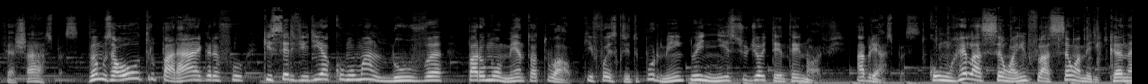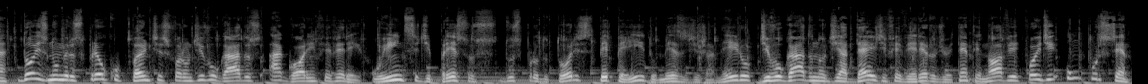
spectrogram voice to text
Fecha aspas. Vamos a outro parágrafo que serviria como uma luva para o momento atual, que foi escrito por mim no início de 89. Abre aspas. Com relação à inflação americana, dois números preocupantes foram divulgados agora em fevereiro. O índice de preços dos produtores, PPI, do mês de janeiro, divulgado no dia 10 de fevereiro de 89, foi de 1%.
